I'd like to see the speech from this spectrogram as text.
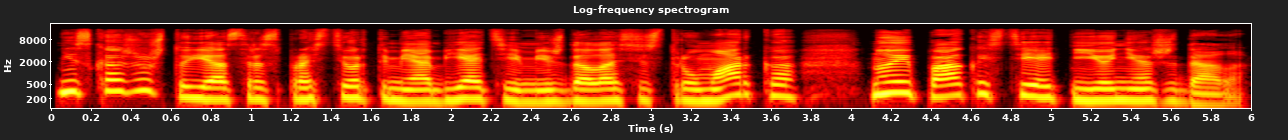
Не скажу, что я с распростертыми объятиями ждала сестру Марка, но и пакостей от нее не ожидала.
